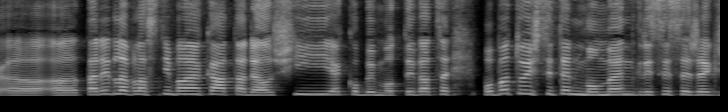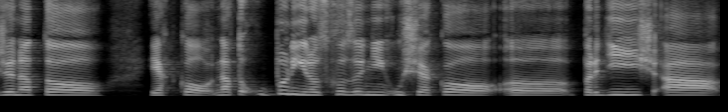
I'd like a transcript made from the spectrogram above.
eh, eh, tadyhle vlastně byla nějaká ta další jakoby motivace. Pamatuješ si ten moment, kdy jsi se řekl, že na to jako na to úplný rozchození už jako uh, prdíš a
